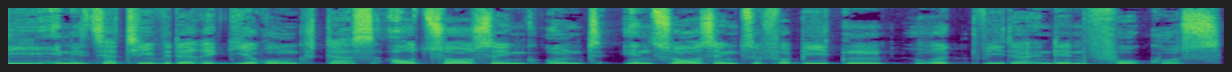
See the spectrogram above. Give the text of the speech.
Die Initiative der Regierung, das Outsourcing und Insourcing zu verbieten, rückt wieder in den Fokus.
